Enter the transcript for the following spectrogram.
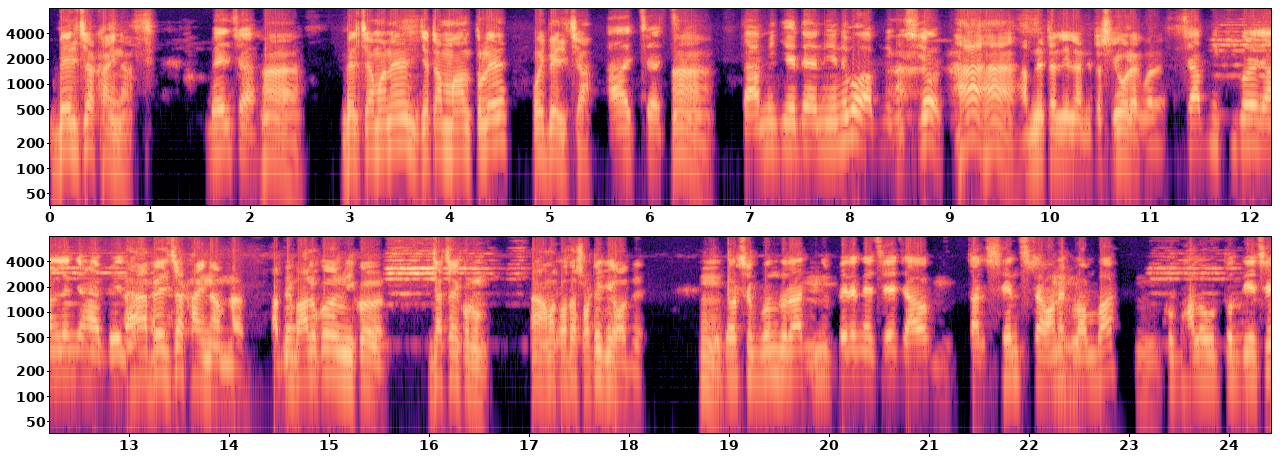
বেলচা খাই না। বেলচা হ্যাঁ বেলচা মানে যেটা মাল তোলে ওই বেলচা আচ্ছা আচ্ছা। হ্যাঁ। তা আমি কি এটা নিয়ে নেব? আপনি কি শিওর হ্যাঁ হ্যাঁ আপনি এটা নিলেন এটা শিওর একবারে। আচ্ছা আপনি কি করে জানলেন যে হ্যাঁ বেলচা হ্যাঁ বেলচা খাই না আপনার আপনি ভালো করে যাচাই করুন। হ্যাঁ আমার কথা সঠিকই হবে। দর্শক বন্ধুরা তিনি পেরে নিয়েছে। যা হোক। তার সেন্সটা অনেক লম্বা। খুব ভালো উত্তর দিয়েছে।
